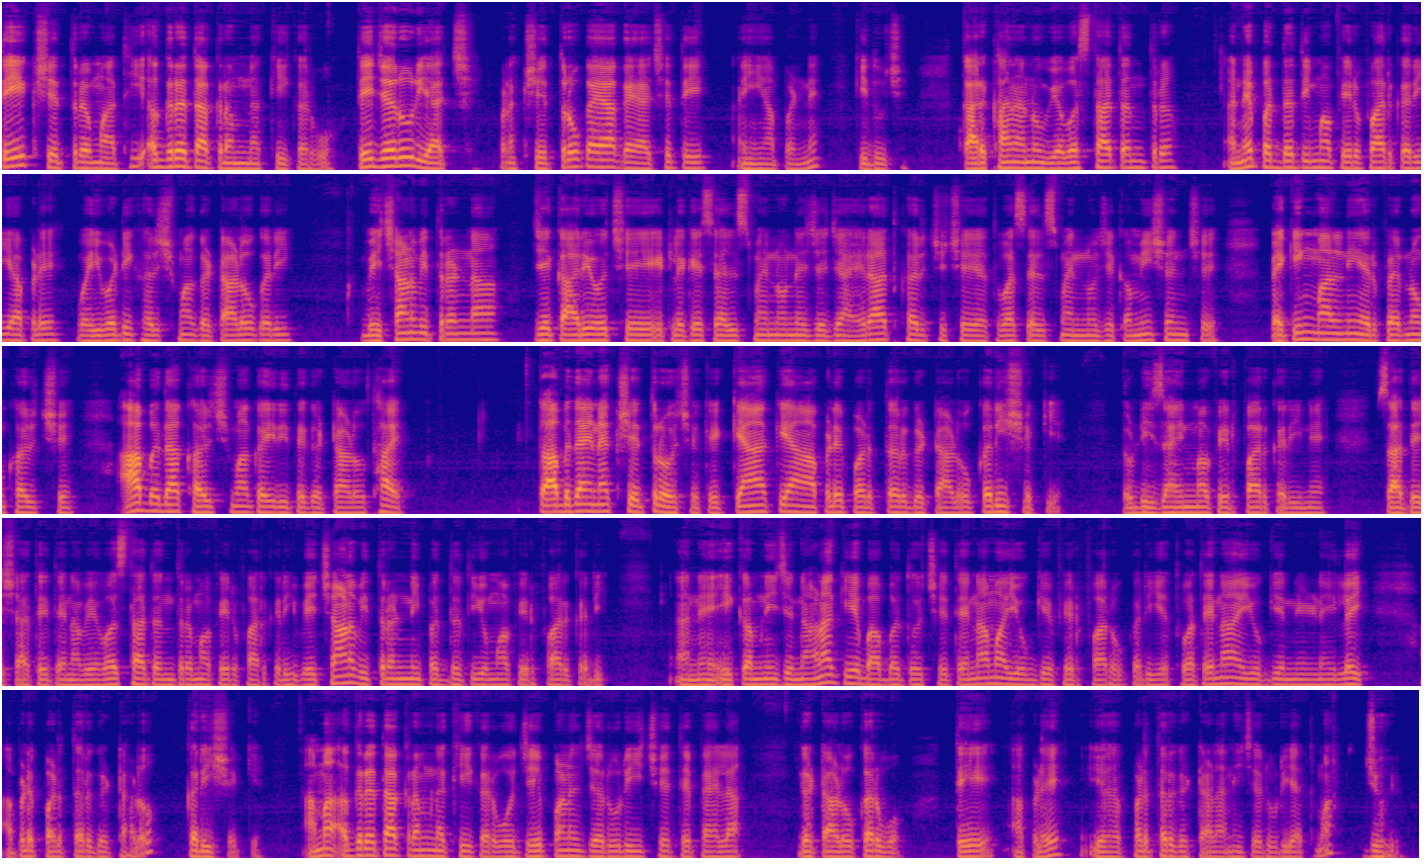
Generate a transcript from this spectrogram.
તે ક્ષેત્રમાંથી અગ્રતાક્રમ નક્કી કરવો. તે જરૂરિયાત છે. પણ ક્ષેત્રો કયા કયા છે તે અહીં આપણને કીધું છે. કારખાનાનું વ્યવસ્થા તંત્ર અને પદ્ધતિમાં ફેરફાર કરી આપણે વહીવટી ખર્ચમાં ઘટાડો કરી વેચાણ વિતરણના જે કાર્યો છે, એટલે કે સેલ્સમેનોને જે જાહેરાત ખર્ચ છે અથવા સેલ્સમેનનું જે કમિશન છે, પેકિંગ માલની હેરફેરનો ખર્ચ છે, આ બધા ખર્ચમાં કઈ રીતે ઘટાડો થાય? તો આ બધા એના ક્ષેત્રો છે કે ક્યાં ક્યાં આપણે પડતર ઘટાડો કરી શકીએ. તો ડિઝાઇનમાં ફેરફાર કરીને, સાથે સાથે તેના વ્યવસ્થા તંત્રમાં ફેરફાર કરી, વેચાણ વિતરણની પદ્ધતિઓમાં ફેરફાર કરી અને એકમની જે નાણાકીય બાબતો છે તેનામાં યોગ્ય ફેરફારો કરી અથવા તેના યોગ્ય નિર્ણય લઈ આપણે પડતર ઘટાડો કરી શકીએ. આમાં અગ્રતાક્રમ નક્કી કરવો, જે પણ જરૂરી છે તે પહેલાં ઘટાડો કરવો, તે આપણે પડતર ઘટાડાની જરૂરિયાતમાં જોયું.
